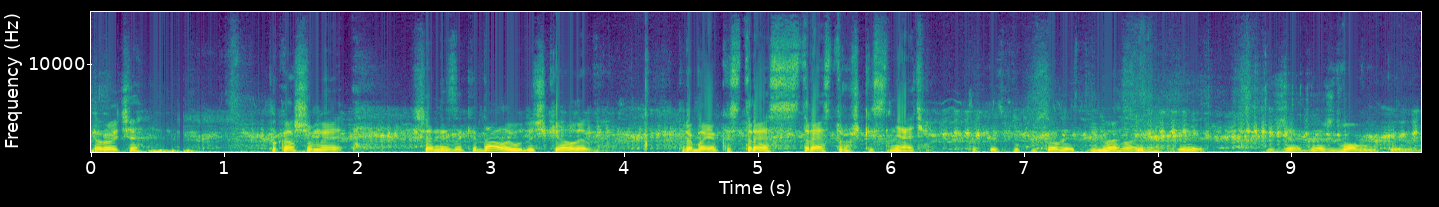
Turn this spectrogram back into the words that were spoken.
Коротше, поки що ми ще не закидали удочки, але треба якось стрес, стрес трошки зняти. Капець покусали, як Бачите? Вже, аж два влупили.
